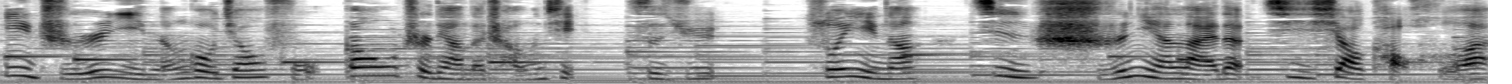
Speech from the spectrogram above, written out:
一直以能够交付高质量的成绩自居。所以呢，近十年来的绩效考核啊，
